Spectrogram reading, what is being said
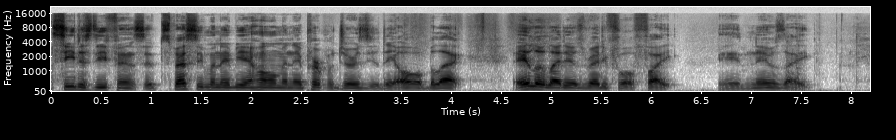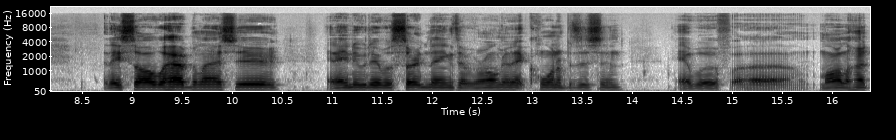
see this defense, especially when they be at home in their purple jersey, they all black. They looked like they was ready for a fight, and it was like they saw what happened last year, and they knew there was certain things that were wrong in that corner position. And with uh, Marlon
